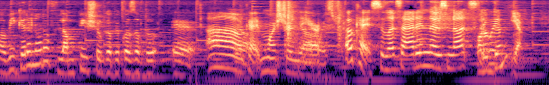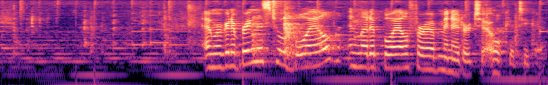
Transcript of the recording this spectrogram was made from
uh, we get a lot of lumpy sugar because of the air. Ah, Yeah. okay, moisture in the Yeah, air. moisture. Okay, so let's add in those nuts. All that of we, them? Yeah. And we're going to bring this to a boil and let it boil for a minute or two. ओके ठीक है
